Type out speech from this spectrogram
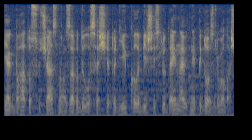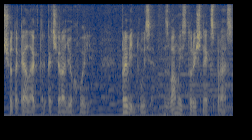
як багато сучасного зародилося ще тоді, коли більшість людей навіть не підозрювала, що таке електрика чи радіохвилі. Привіт, друзі! З вами Історичний Експрес.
